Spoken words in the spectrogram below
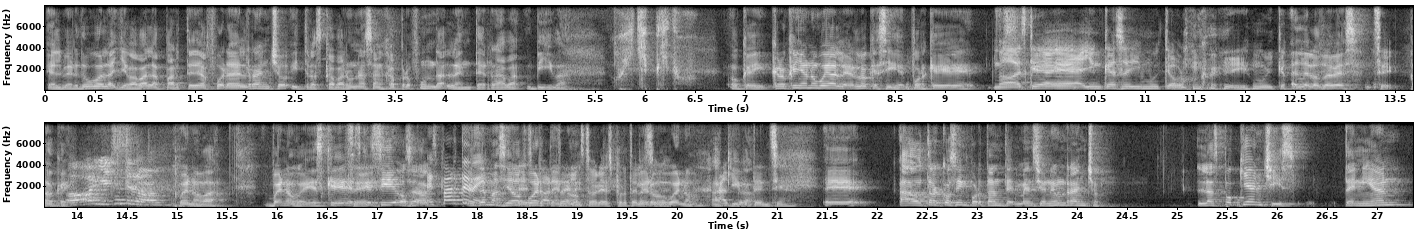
el verdugo la llevaba a la parte de afuera del rancho y tras cavar una zanja profunda la enterraba viva. Uy, qué pedo. Ok, creo que ya no voy a leer lo que sigue porque No, es que hay un caso ahí muy cabrón, güey. Muy cabrón. el de los bebés. Sí. Ok. Ay, échatelo. Bueno, va. Bueno, güey, es que, es Sí. que sí, o sea, Es parte de- demasiado Es fuerte, parte de la historia, es parte de la Pero historia. bueno, aquí va. Advertencia. Eh, ah, otra cosa importante, mencioné un rancho. Las poquianchis tenían,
